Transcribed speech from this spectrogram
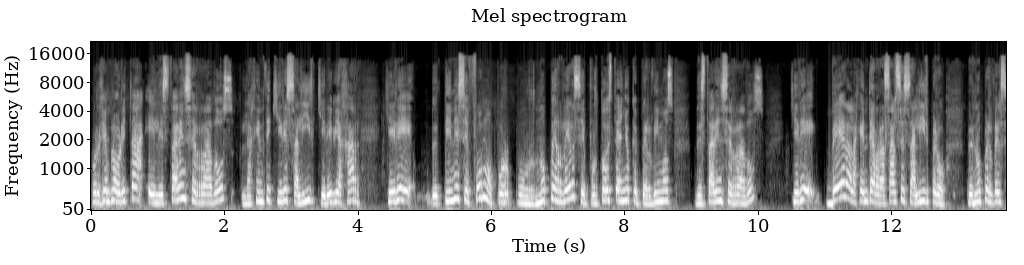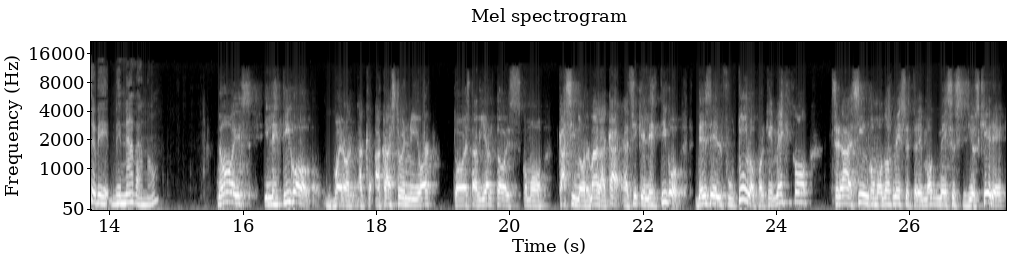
Por ejemplo, ahorita el estar encerrados, la gente quiere salir, quiere viajar, quiere, tiene ese FOMO por, por no perderse, por todo este año que perdimos de estar encerrados, quiere ver a la gente abrazarse, salir, pero, pero no perderse de, de nada, ¿no? No, es, y les digo, bueno, acá, acá estoy en New York, todo está abierto, es como casi normal acá. Así que les digo, desde el futuro, porque México será así en como dos meses, tres meses, si Dios quiere,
